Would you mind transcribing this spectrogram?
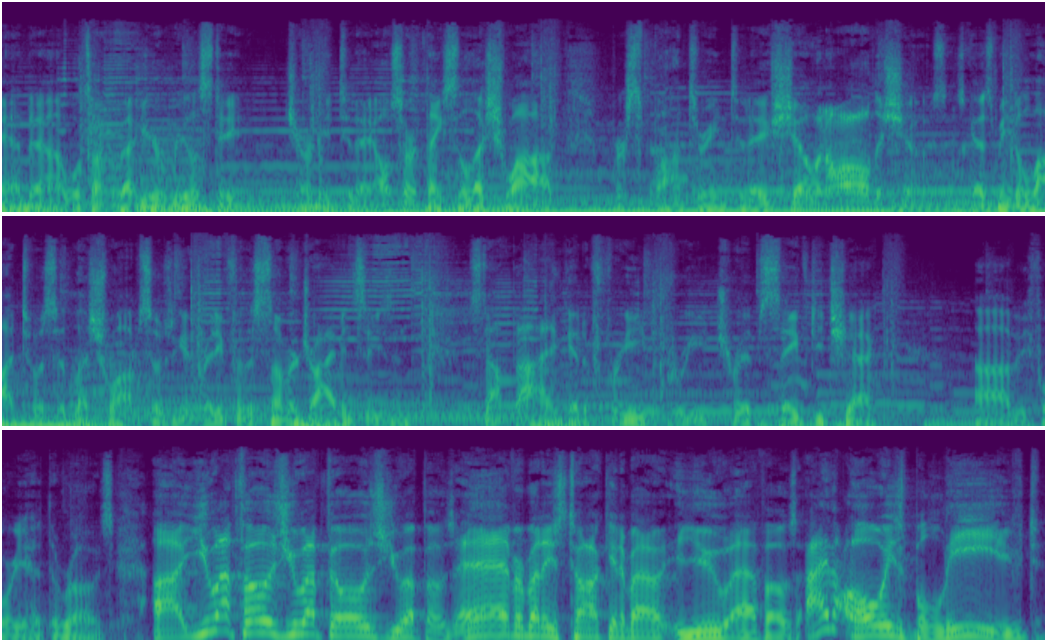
and uh, we'll talk about your real estate journey today. Also, our thanks to Les Schwab for sponsoring today's show and all the shows. Those guys mean a lot to us at Les Schwab. So as we get ready for the summer driving season, stop by and get a free pre-trip safety check uh, before you hit the roads. Uh, UFOs, UFOs, UFOs. Everybody's talking about UFOs. I've always believed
